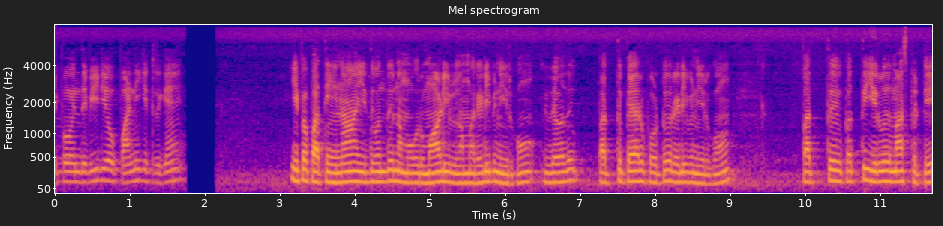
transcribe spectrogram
இப்போது இந்த வீடியோ பண்ணிக்கிட்டு இருக்கேன். இப்போ பார்த்தீங்கன்னா இது வந்து நம்ம ஒரு மாடியூல் நம்ம ரெடி பண்ணியிருக்கோம். இதை வந்து பத்து பேர் போட்டு ரெடி பண்ணியிருக்கோம். பத்து பத்து இருபது மாஸ்பெட்டு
